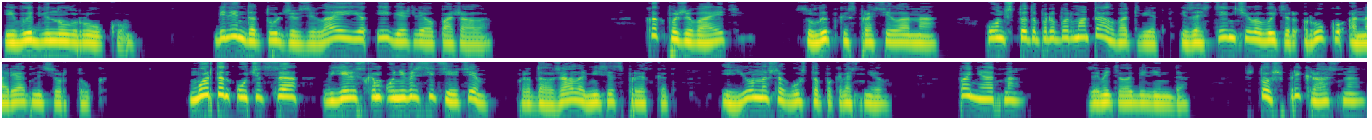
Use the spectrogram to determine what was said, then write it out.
и выдвинул руку. Белинда тут же взяла ее и вежливо пожала. Как поживаете? с улыбкой спросила она. Он что-то пробормотал в ответ и застенчиво вытер руку о нарядный сюртук. Мортон учится в Ельском университете, продолжала миссис Прескотт, и юноша густо покраснел. Понятно, заметила Белинда. Что ж, прекрасно.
